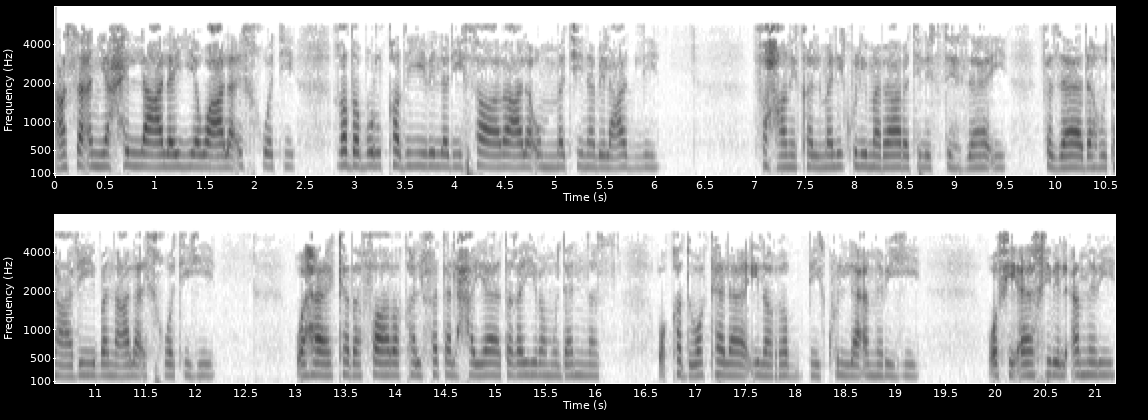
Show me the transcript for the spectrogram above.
عسى أن يحل علي وعلى إخوتي غضب القدير الذي ثار على أمتنا بالعدل. فحنق الملك لمرارة الاستهزاء فزاده تعذيبا على إخوته. وهكذا فارق الفتى الحياة غير مدنس وقد وكل إلى الرب كل أمره. وفي آخر الأمر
